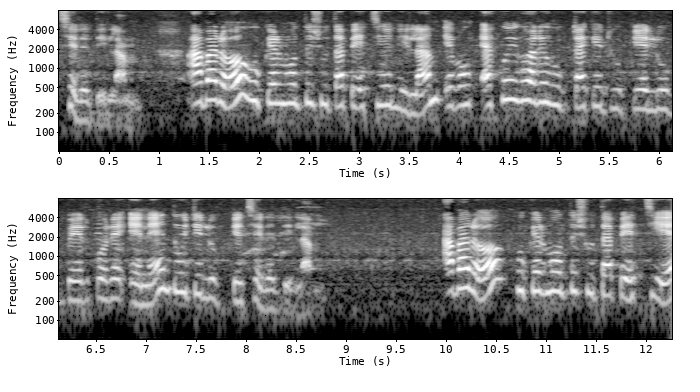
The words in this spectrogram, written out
ছেড়ে দিলাম। আবারও হুকের মধ্যে সুতা পেঁচিয়ে নিলাম এবং একই ঘরে হুকটাকে ঢুকিয়ে লুপ বের করে এনে দুইটি লুপকে ছেড়ে দিলাম। আবারও হুকের মধ্যে সুতা পেঁচিয়ে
